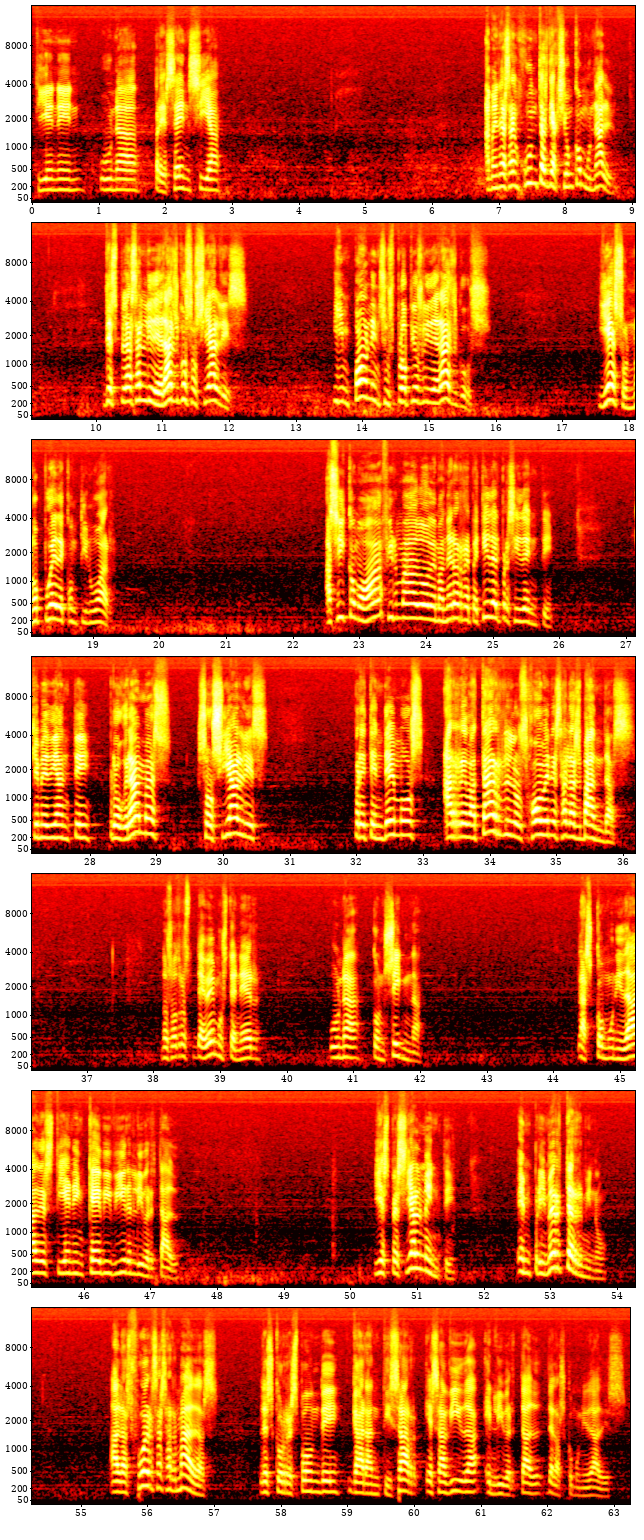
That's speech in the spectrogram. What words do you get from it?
tienen una presencia, amenazan juntas de acción comunal, desplazan liderazgos sociales, imponen sus propios liderazgos. Y eso no puede continuar. Así como ha afirmado de manera repetida el presidente, que mediante programas sociales pretendemos arrebatarle los jóvenes a las bandas. Nosotros debemos tener una consigna. Las comunidades tienen que vivir en libertad. Y especialmente, en primer término, a las Fuerzas Armadas les corresponde garantizar esa vida en libertad de las comunidades.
